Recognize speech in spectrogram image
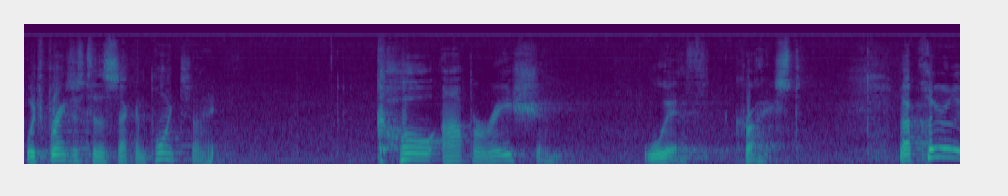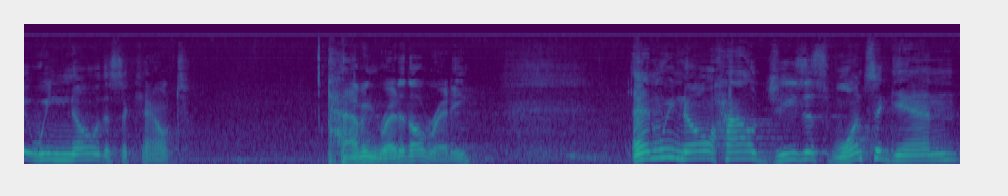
Which brings us to the second point tonight cooperation with Christ. Now, clearly, we know this account, having read it already. And we know how Jesus once again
